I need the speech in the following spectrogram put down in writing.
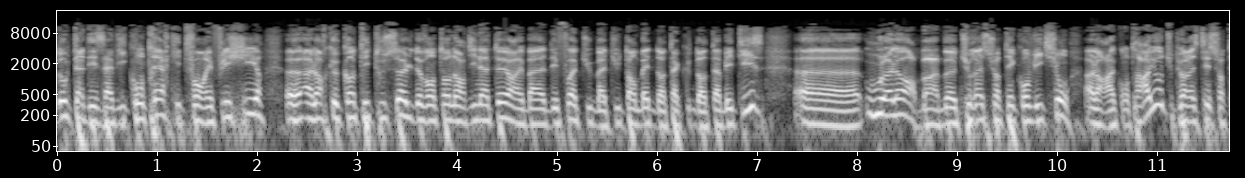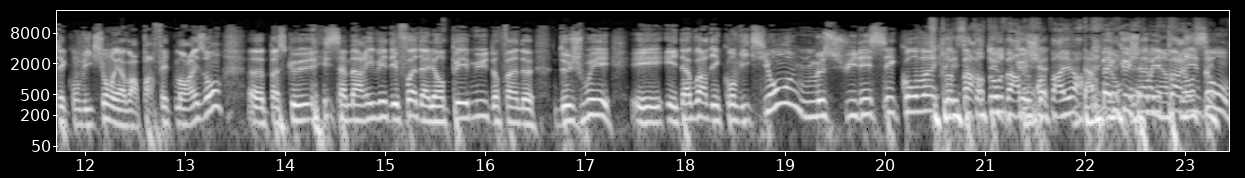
Donc t'as des avis contraires qui te font réfléchir. Euh, alors que quand t'es tout seul devant ton ordinateur, et ben des fois tu bah tu t'embêtes dans ta dans ta bêtise. Euh, ou alors bah, bah, tu restes sur tes convictions. Alors à contrario, tu peux rester sur tes convictions et avoir parfaitement raison, euh, parce que ça m'est arrivé des fois d'aller en PMU, enfin de, de jouer et, et d'avoir des convictions. Je me suis laissé convaincre laissé par d'autres que ben, j'avais pas raison.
